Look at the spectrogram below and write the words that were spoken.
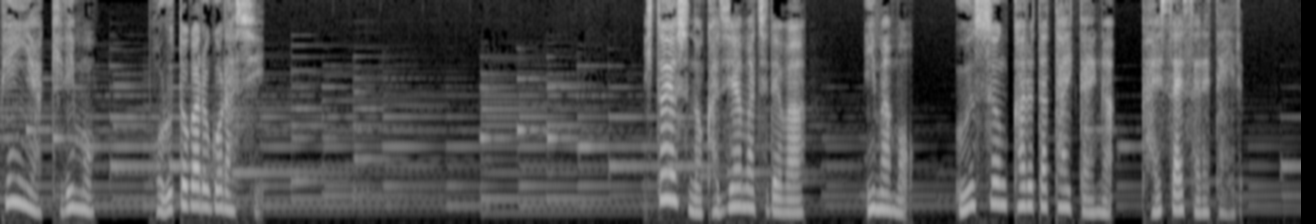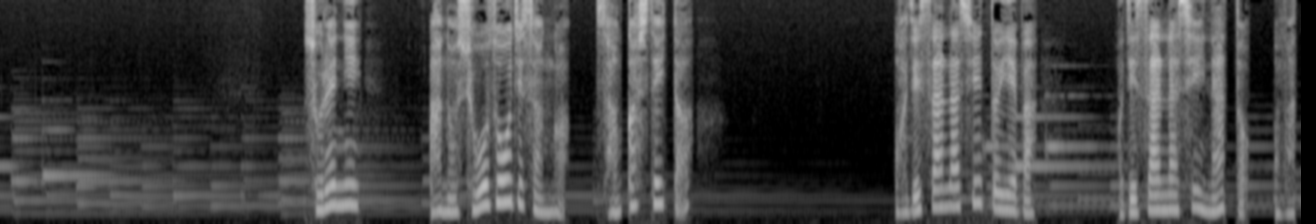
ピンやキリもポルトガル語らしい。人吉の鍛冶屋町では今もウンスンカルタ大会が開催されている。それにあの正蔵おじさんが参加していた？おじさんらしいといえば、おじさんらしいなと思った。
